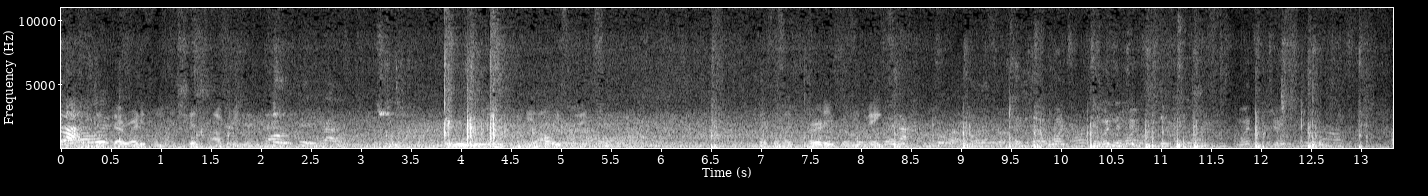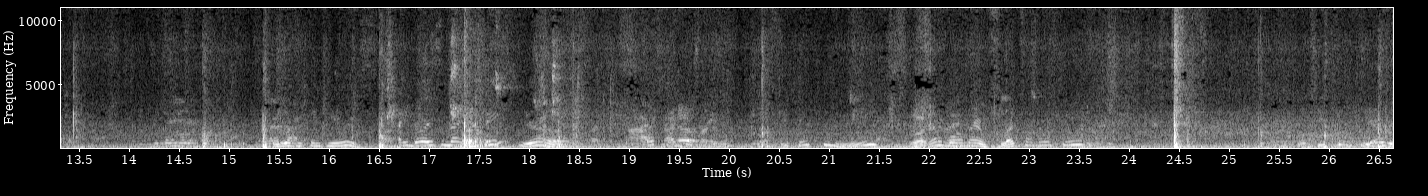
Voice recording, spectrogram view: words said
I think they're ready for my shit talking in. Ooh, he always makes it. Doesn't look pretty, but he makes it. fucking flex on dude? He he has a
